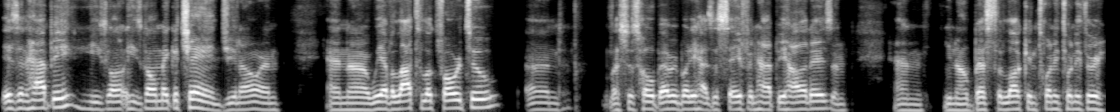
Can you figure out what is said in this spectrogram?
isn't happy, he's going he's gonna make a change. You know, and and uh, we have a lot to look forward to. And let's just hope everybody has a safe and happy holidays. And and you know, best of luck in 2023.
